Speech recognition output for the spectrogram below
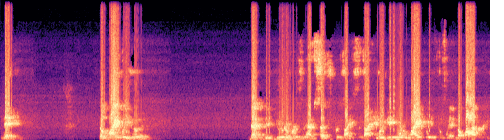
name. The likelihood that the universe would have such precise design. It would be more likely to win the lottery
